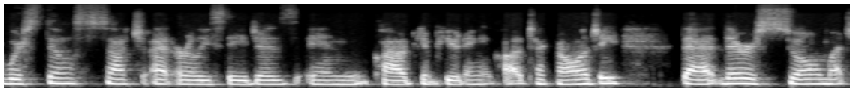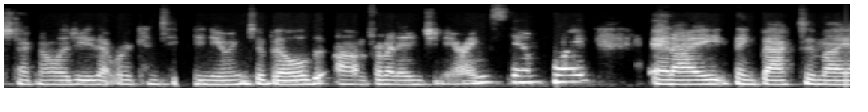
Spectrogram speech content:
we're still such at early stages in cloud computing and cloud technology that there is so much technology that we're continuing to build um, from an engineering standpoint. And I think back to my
